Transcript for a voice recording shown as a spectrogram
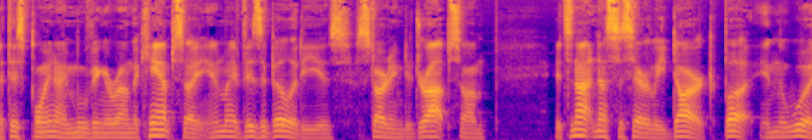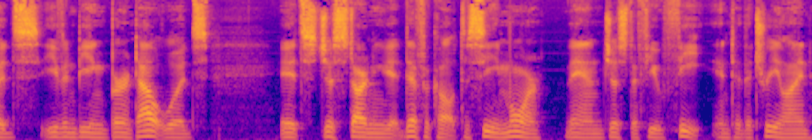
At this point, I'm moving around the campsite, and my visibility is starting to drop some. It's not necessarily dark, but in the woods, even being burnt out woods, it's just starting to get difficult to see more than just a few feet into the tree line.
